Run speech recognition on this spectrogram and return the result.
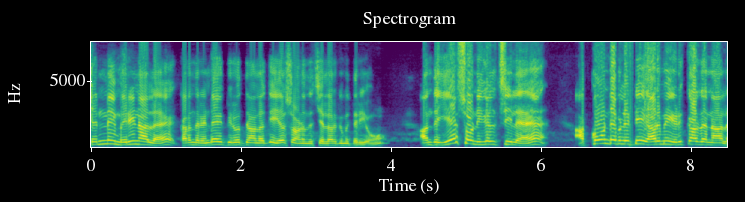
சென்னை மெரினால கடந்த ரெண்டாயிரத்தி இருபத்தி நாலுக்கு ஏசோ நடந்துச்சு எல்லாருக்குமே தெரியும். அந்த ஏசோ நிகழ்ச்சியில அக்கௌண்டபிலிட்டி யாருமே எடுக்காதனால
